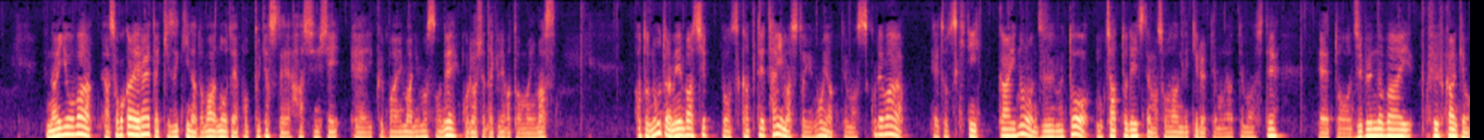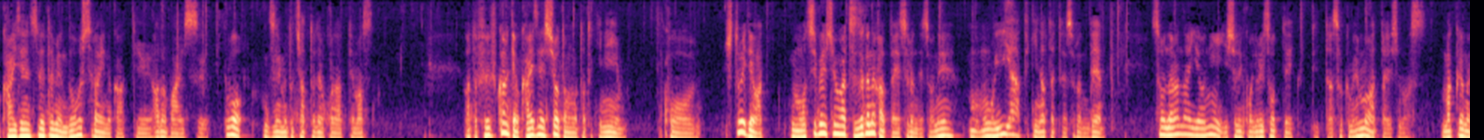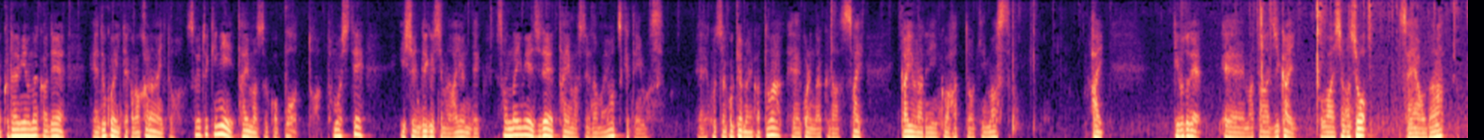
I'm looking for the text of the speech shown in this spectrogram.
内容は、そこから得られた気づきなどはノートやポッドキャストで発信していく場合もありますので、ご了承いただければと思います。あと、ノートのメンバーシップを使ってタイマスというのをやってます。これは、えっ、と、月に1回のズームとチャットでいつでも相談できるっていうものをやってまして、えっ、と、自分の場合、夫婦関係を改善するためにどうしたらいいのかっていうアドバイスをズームとチャットで行ってます。あと、夫婦関係を改善しようと思った時に、こう、一人ではモチベーションが続かなかったりするんですよね。もういいやって気になったりするんで、そうならないように一緒にこう寄り添っていくっていった側面もあったりします。真っ暗な暗闇の中でえどこに行ったかわからないと。そういう時に松明をこう、ボーッと灯して、一緒に出口まで歩んでいく。そんなイメージで松明という名前を付けています。えこちらご興味ある方は、えご連絡ください。概要欄にリンクを貼っておきます。はい。ということで、えー、また次回お会いしましょう。さようなら。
